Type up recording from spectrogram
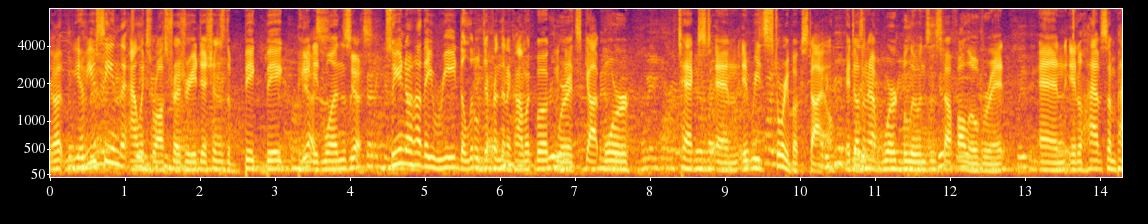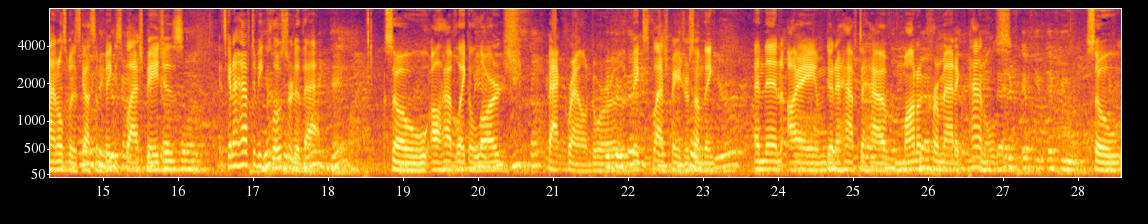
Uh, have you seen the Alex Ross Treasury editions, the big, big painted Yes, ones? yes. So you know how they read a little different than a comic book, where it's got more text and it reads storybook style. It doesn't have word balloons and stuff all over it, and it'll have some panels, but it's got some big splash pages. It's gonna have to be closer to that. So I'll have like a large background or a big splash page or something, and then I am gonna have to have monochromatic panels. So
